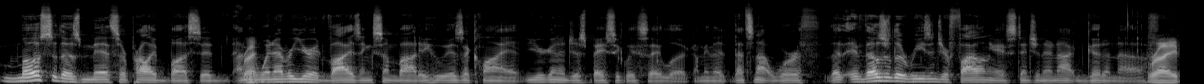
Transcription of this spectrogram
most of those myths are probably busted. I Right. mean, whenever you're advising somebody who is a client, you're going to just basically say, "Look, I mean, that, that's not worth. That, if those are the reasons you're filing an extension, they're not good enough." Right.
